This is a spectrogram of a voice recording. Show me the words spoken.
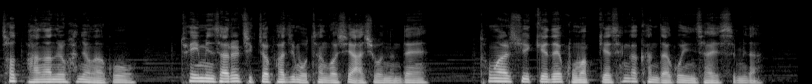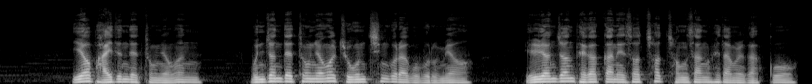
첫 방한을 환영하고 퇴임 인사를 직접 하지 못한 것이 아쉬웠는데 통화할 수 있게 돼 고맙게 생각한다고 인사했습니다. 이어 바이든 대통령은 문 전 대통령을 좋은 친구라고 부르며 1년 전 백악관에서 첫 정상회담을 갖고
